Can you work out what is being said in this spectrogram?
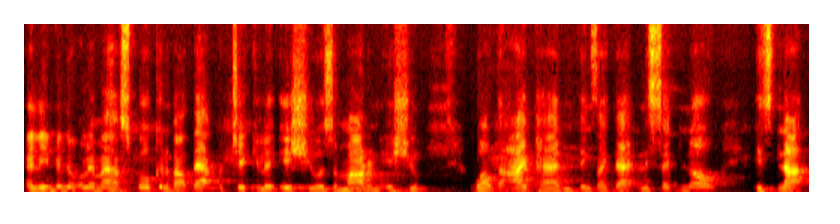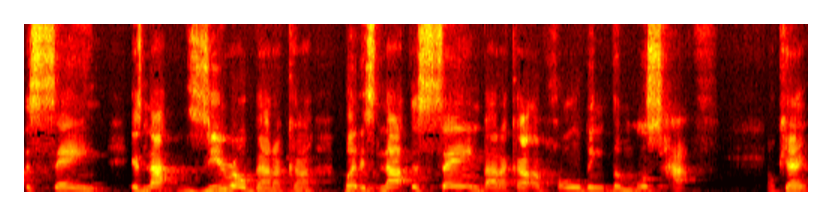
And even the ulama have spoken about that particular issue as a modern issue, well, the iPad and things like that. And they said, no, it's not the same. It's not zero barakah, but it's not the same barakah of holding the Musaf. Okay.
